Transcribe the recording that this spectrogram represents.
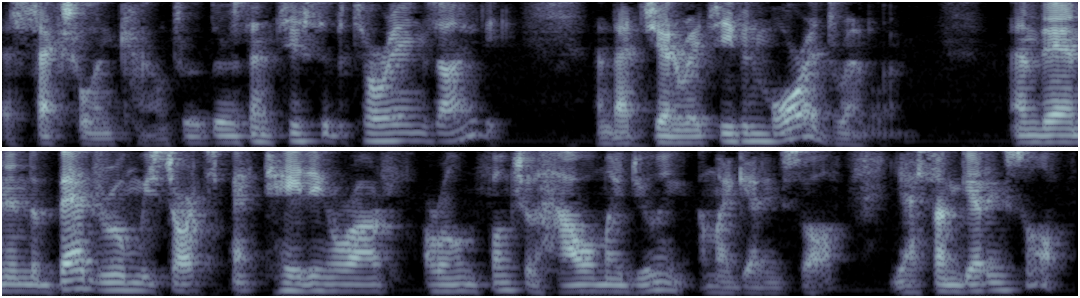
a sexual encounter, there's anticipatory anxiety. And that generates even more adrenaline. And then in the bedroom, we start spectating our, our own function. How am I doing? Am I getting soft? Yes, I'm getting soft.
